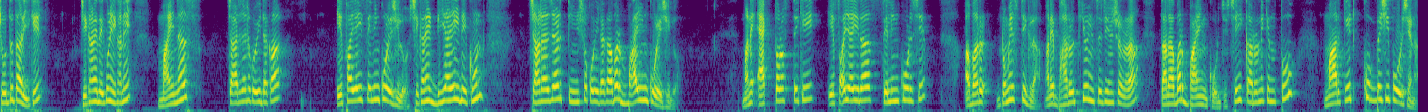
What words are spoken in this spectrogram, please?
চোদ্দ তারিখে যেখানে দেখুন, এখানে মাইনাস চার হাজার কোটি টাকা এফআইআই সেলিং করেছিল। সেখানে ডিআইআই দেখুন, চার হাজার তিনশো কোটি টাকা আবার বাইং করেছিল। মানে এক তরফ থেকে এফআইআইরা সেলিং করছে, আবার ডোমেস্টিকরা মানে ভারতীয় ইনস্টিটিউশনরা তারা আবার বাইং করছে। সেই কারণে কিন্তু মার্কেট খুব বেশি পড়ছে না।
